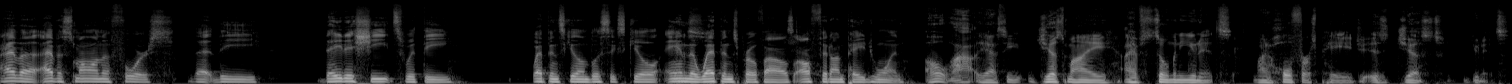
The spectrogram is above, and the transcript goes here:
I have a I have a small enough force that the data sheets with the weapon skill and ballistic skill and the weapons profiles all fit on page one. Oh wow, yeah. See, just my I have so many units. My whole first page is just units.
